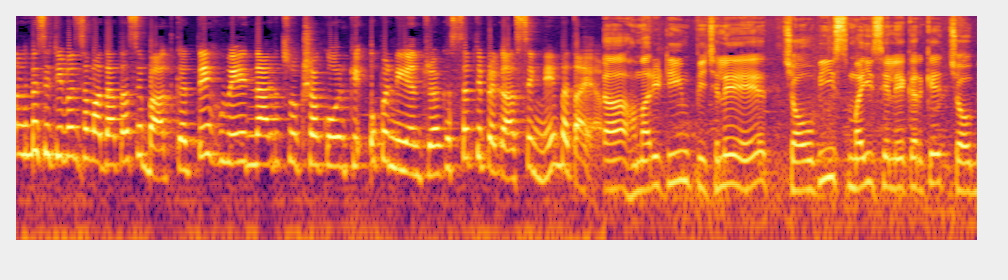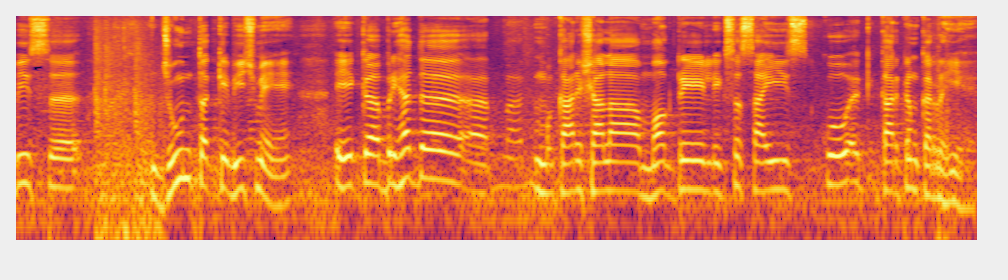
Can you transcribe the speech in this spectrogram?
संबंध में सिटी वन संवाददाता से बात करते हुए नागरिक सुरक्षा कोर के उप नियंत्रक सत्य प्रकाश सिंह ने बताया। हमारी टीम पिछले 24 मई से लेकर के 24 जून तक के बीच में एक बृहद कार्यशाला मॉक ड्रिल एक्सरसाइज को कार्यक्रम कर रही है।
